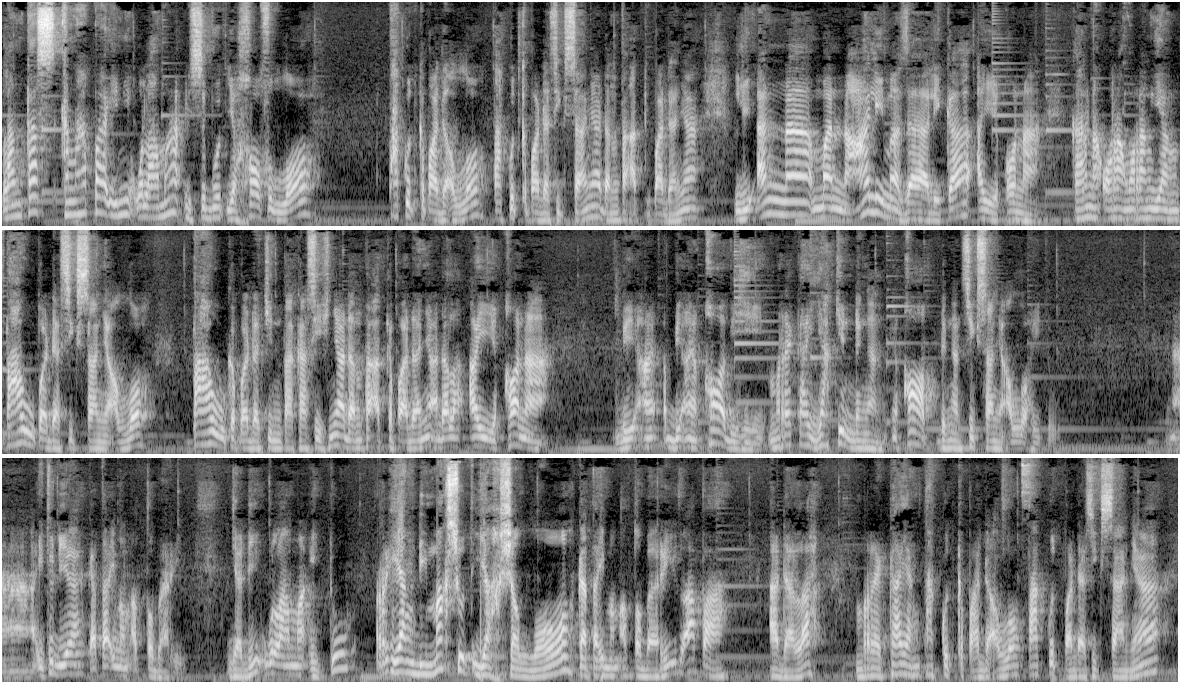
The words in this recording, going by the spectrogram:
Lantas kenapa ini ulama disebut yakhafullah, takut kepada Allah, takut kepada siksanya dan taat kepadanya? Lianna man alima zalika ayqona. Karena orang-orang yang tahu pada siksanya Allah, tahu kepada cinta kasihnya dan taat kepadanya adalah ayqona. Bi'aqabihi. Mereka yakin dengan iqab, dengan siksanya Allah itu. Nah, itu dia kata Imam At-Tabari. Jadi ulama itu yang dimaksud yahsyallah kata Imam At-Tabari itu apa? Adalah mereka yang takut kepada Allah, takut pada siksanya.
